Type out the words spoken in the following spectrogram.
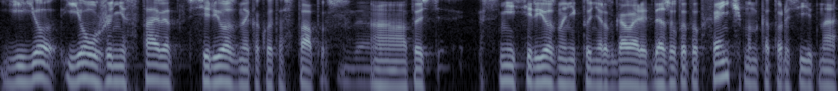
ее, ее уже не ставят в серьезный какой-то статус. Да. А, то есть с ней серьезно никто не разговаривает. Даже вот этот хенчман, который сидит на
